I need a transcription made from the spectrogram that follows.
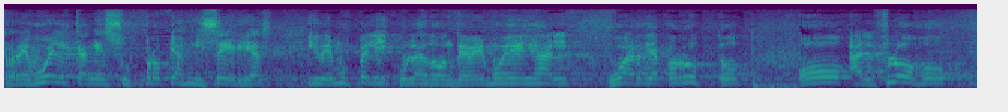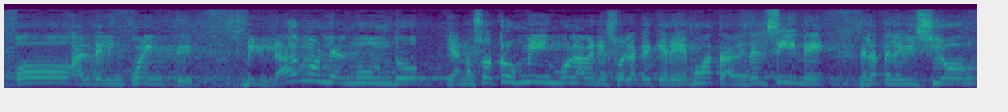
revuelcan en sus propias miserias y vemos películas donde vemos al guardia corrupto o al flojo o al delincuente. Vendámosle al mundo y a nosotros mismos la Venezuela que queremos a través del cine, de la televisión,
